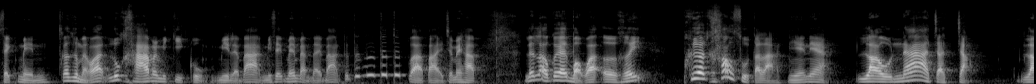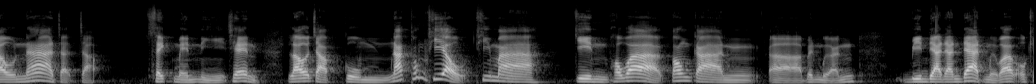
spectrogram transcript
segment ก็คือหมายว่าลูกค้ามันมีกี่กลุ่มมีอะไรบ้างมี segment แบบใดบ้างตึ๊ดๆๆๆว่าไปใช่ไหมครับแล้วเราก็จะบอกว่าเออเฮ้ยเพื่อเข้าสู่ตลาดนี้เนี่ยเราน่าจะจับเราน่าจะจับเซกเมนต์นี้ เช่น เราจับกลุ่มนักท่องเที่ยวที่มา กิน เพราะว่าต้องการเป็นเหมือนบินแดดันแดดเหมือนว่าโอเค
